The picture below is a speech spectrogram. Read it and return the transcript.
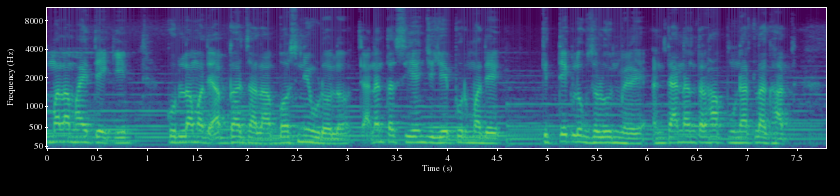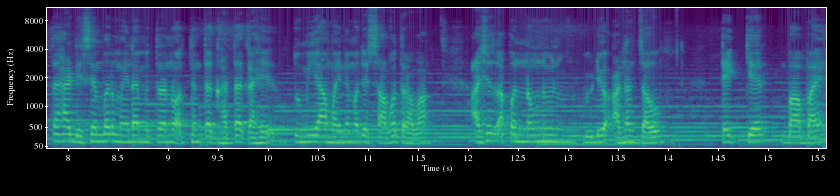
तुम्हाला माहिती आहे की कुर्लामध्ये अपघात झाला बसने उडवलं. त्यानंतर सी एन जी जयपूरमध्ये कित्येक लोक जळून मिळे आणि त्यानंतर हा पुण्यातला घात. तर हा डिसेंबर महिना मित्रांनो अत्यंत घातक आहे. तुम्ही या महिन्यामध्ये सावध राहा. असेच आपण नवनवीन व्हिडिओ आणत जाऊ. टेक केअर बा बाय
